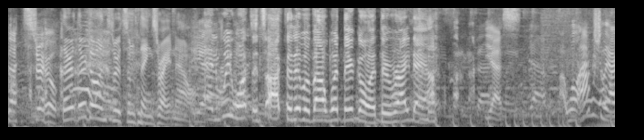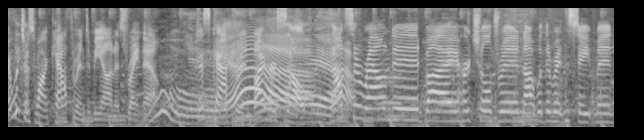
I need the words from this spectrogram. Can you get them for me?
That's true. they're they're going through some things right now. Yeah. And we want to talk to them about what they're going through right now. Yes. Well, actually, I would just want Katherine to be honest right now. just Katherine yeah. by herself, Yeah. not surrounded by her children, not with a written statement.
